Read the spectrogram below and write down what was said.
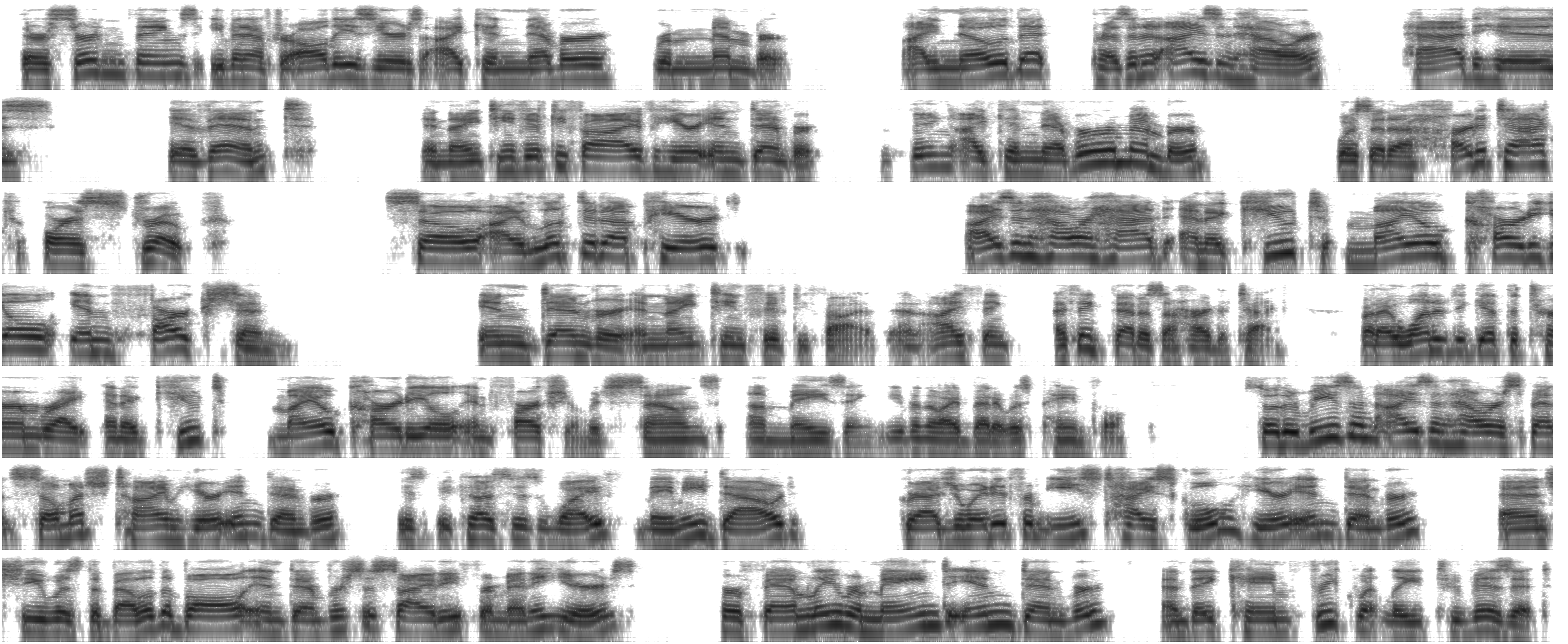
There are certain things, even after all these years, I can never remember. I know that President Eisenhower had his event in 1955 here in Denver. The thing I can never remember was it a heart attack or a stroke? So I looked it up here Eisenhower had an acute myocardial infarction in Denver in 1955. And I think, I think that is a heart attack. But I wanted to get the term right an acute myocardial infarction, which sounds amazing, even though I bet it was painful. So the reason Eisenhower spent so much time here in Denver is because his wife, Mamie Doud, graduated from East High School here in Denver, and she was the belle of the ball in Denver society for many years. Her family remained in Denver and they came frequently to visit.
